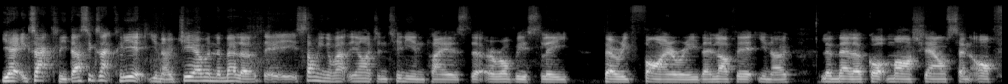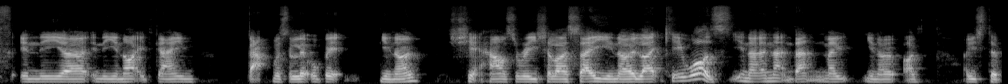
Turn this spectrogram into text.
yeah, exactly. That's exactly it. You know, Gio and Lamela, it's something about the Argentinian players that are obviously very fiery. They love it. You know, Lamela got Martial sent off in the uh, in the United game. That was a little bit, you know, shithousery, shall I say? You know, like it was, you know, and that that made, you know, I I used to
